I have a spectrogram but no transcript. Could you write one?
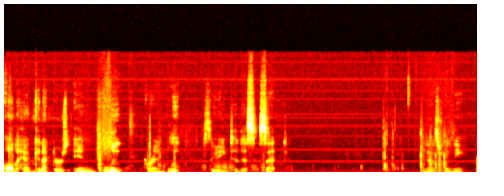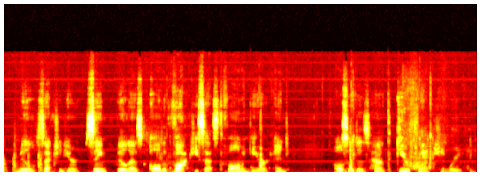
all the hand connectors in blue are in blue, suiting to this set. And as for the mill section here, same build as all the Vahki sets the following year, and also does have the gear function where you can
